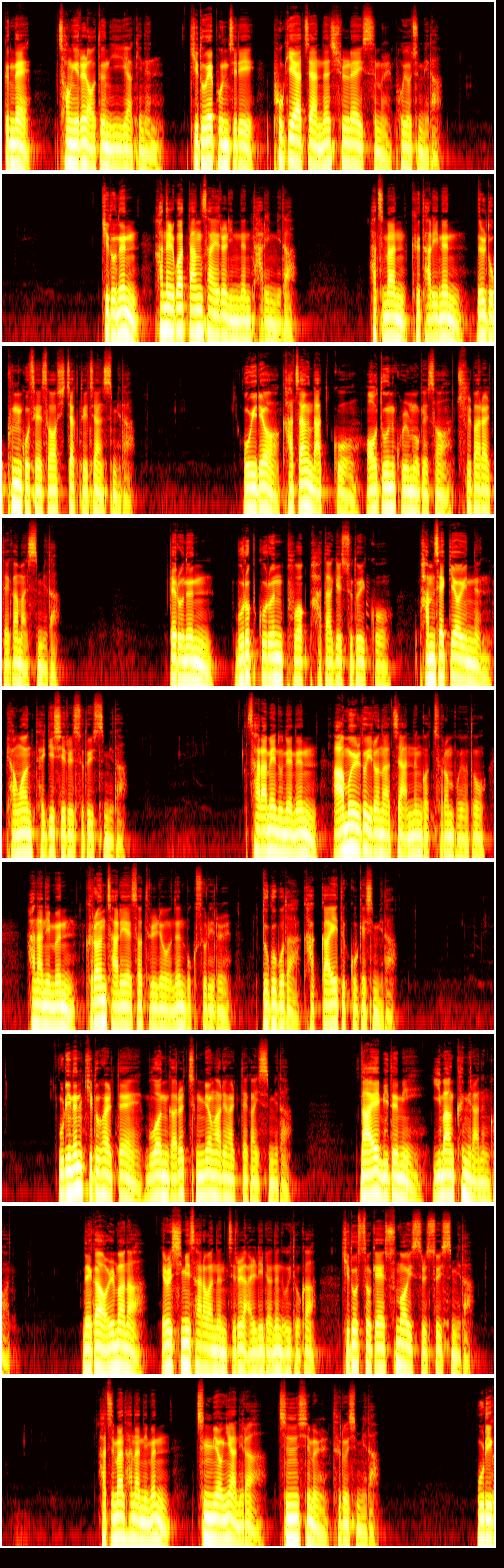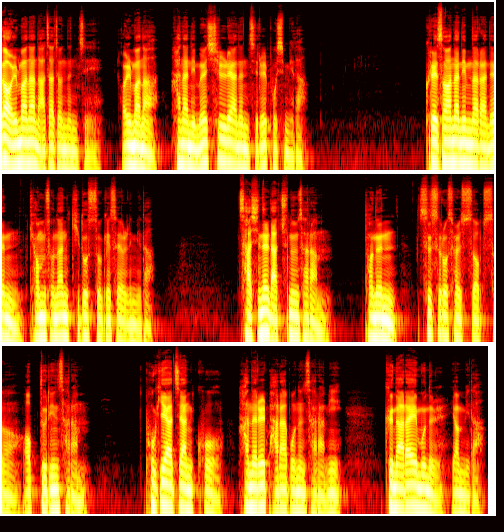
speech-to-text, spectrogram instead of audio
끝내 정의를 얻은 이 이야기는 기도의 본질이 포기하지 않는 신뢰에 있음을 보여줍니다. 기도는 하늘과 땅 사이를 잇는 다리입니다. 하지만 그 다리는 늘 높은 곳에서 시작되지 않습니다. 오히려 가장 낮고 어두운 골목에서 출발할 때가 많습니다. 때로는 무릎 꿇은 부엌 바닥일 수도 있고 밤새 깨어 있는 병원 대기실일 수도 있습니다. 사람의 눈에는 아무 일도 일어나지 않는 것처럼 보여도 하나님은 그런 자리에서 들려오는 목소리를 누구보다 가까이 듣고 계십니다. 우리는 기도할 때 무언가를 증명하려 할 때가 있습니다. 나의 믿음이 이만큼이라는 것. 내가 얼마나 열심히 살아왔는지를 알리려는 의도가 기도 속에 숨어 있을 수 있습니다. 하지만 하나님은 증명이 아니라 진심을 들으십니다. 우리가 얼마나 낮아졌는지, 얼마나 하나님을 신뢰하는지를 보십니다. 그래서 하나님 나라는 겸손한 기도 속에서 열립니다. 자신을 낮추는 사람, 더는 스스로 설 수 없어 엎드린 사람, 포기하지 않고 하늘을 바라보는 사람이 그 나라의 문을 엽니다.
